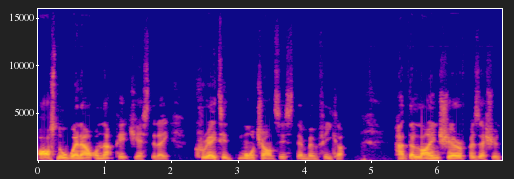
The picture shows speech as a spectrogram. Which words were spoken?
Arsenal went out on that pitch yesterday, created more chances than Benfica, had the lion's share of possession,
